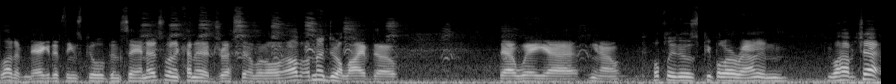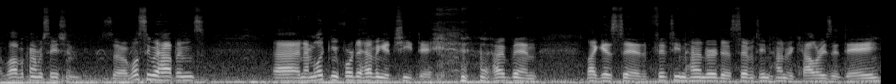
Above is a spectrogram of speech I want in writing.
a lot of negative things people have been saying. I just want to kind of address it a little. i am going to do a live though. That way, uh, you know, hopefully those people are around and we'll have a chat, we'll have a conversation. So we'll see what happens. Uh, and I'm looking forward to having a cheat day. I've been, like I said, 1,500 to 1,700 calories a day.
